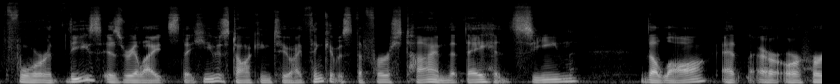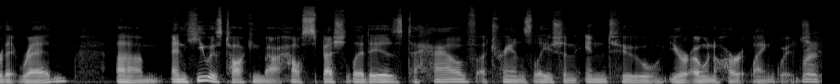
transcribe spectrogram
For these Israelites that he was talking to, I think it was the first time that they had seen the law at, or, or heard it read. Um, and he was talking about how special it is to have a translation into your own heart language. Right.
